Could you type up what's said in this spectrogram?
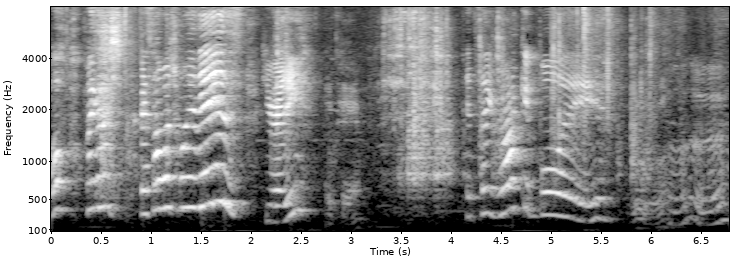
oh my gosh! I saw which one it is! You ready? Okay. It's like Rocket Boy! Ooh. Ooh.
